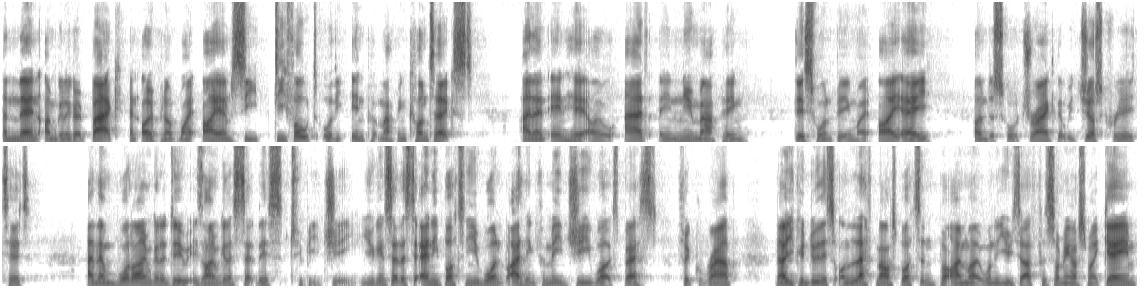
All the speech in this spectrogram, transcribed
And then I'm going to go back and open up my IMC default or the input mapping context. And then in here, I will add a new mapping, this one being my IA underscore drag that we just created. And then what I'm going to do is I'm going to set this to be G. You can set this to any button you want, but I think for me, G works best for grab. Now you can do this on left mouse button, but I might want to use that for something else in my game.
